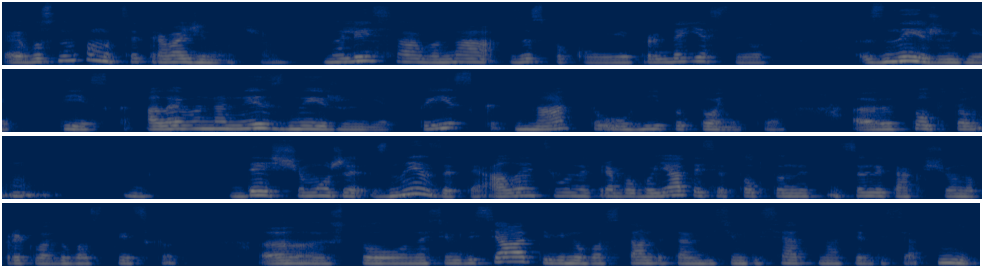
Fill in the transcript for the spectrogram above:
Е, В основному це трава жіноча. Меліса вона заспокоює, придає сил, знижує тиск, але вона не знижує тиск надто у гіпотоніків. Е, Тобто дещо може знизити, але цього не треба боятися. Тобто, це не так, що, наприклад, у вас тиск е, 100 на 70, і він у вас стане там 80 на 50. Ні.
